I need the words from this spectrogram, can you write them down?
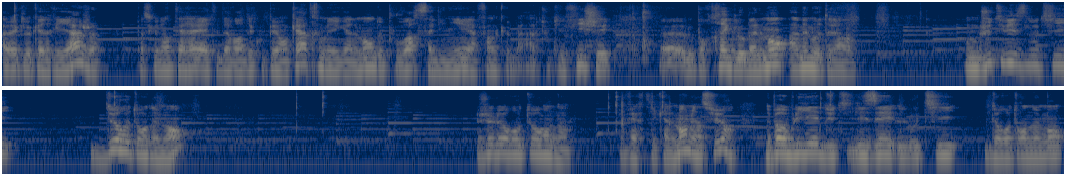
avec le quadrillage, parce que l'intérêt était d'avoir découpé en quatre, mais également de pouvoir s'aligner afin que bah, toutes les fiches aient euh, le portrait globalement à même hauteur. Donc j'utilise l'outil de retournement. Je le retourne verticalement, bien sûr. Ne pas oublier d'utiliser l'outil de retournement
